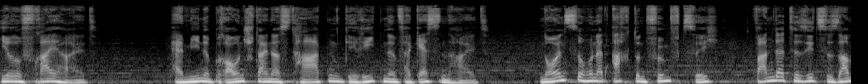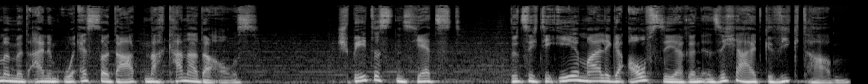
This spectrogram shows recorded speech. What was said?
ihre Freiheit. Hermine Braunsteiners Taten gerieten in Vergessenheit. 1958 wanderte sie zusammen mit einem US-Soldaten nach Kanada aus. Spätestens jetzt wird sich die ehemalige Aufseherin in Sicherheit gewiegt haben.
